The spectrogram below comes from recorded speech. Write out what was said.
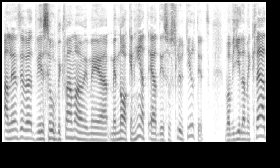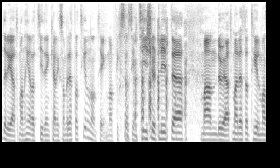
anledningen till att vi är så obekväma med, med nakenhet är att det är så slutgiltigt. Vad vi gillar med kläder är att man hela tiden kan liksom rätta till någonting. Man fixar sin t-shirt lite, man, du vet, man rättar till, man,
